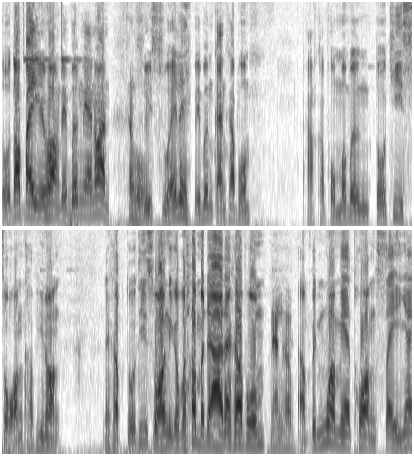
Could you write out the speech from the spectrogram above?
ตัวต่อไปในห้องได้เบิ่งแน่นอนครับผมสวยๆเลยไปเบิ่งกันครับผมเอาครับผมมาเบิ่งตัวที่สองครับพี่น้องนะครับตัวที่สองนี่ก็บ่ธรรมดานะครับผมแม่นครับเอาเป็นงัวแม่ทองใส่ใหญ่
